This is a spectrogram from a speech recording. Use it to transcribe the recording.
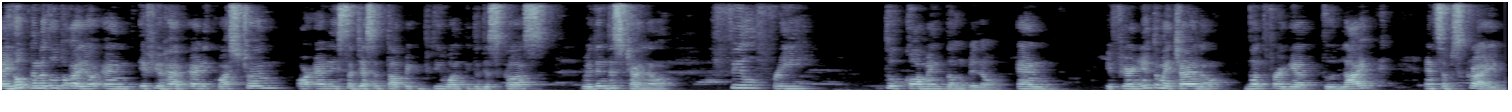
I hope na natuto kayo and if you have any question or any suggested topic that you want me to discuss within this channel, feel free to comment down below. And if you're new to my channel, don't forget to like and subscribe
